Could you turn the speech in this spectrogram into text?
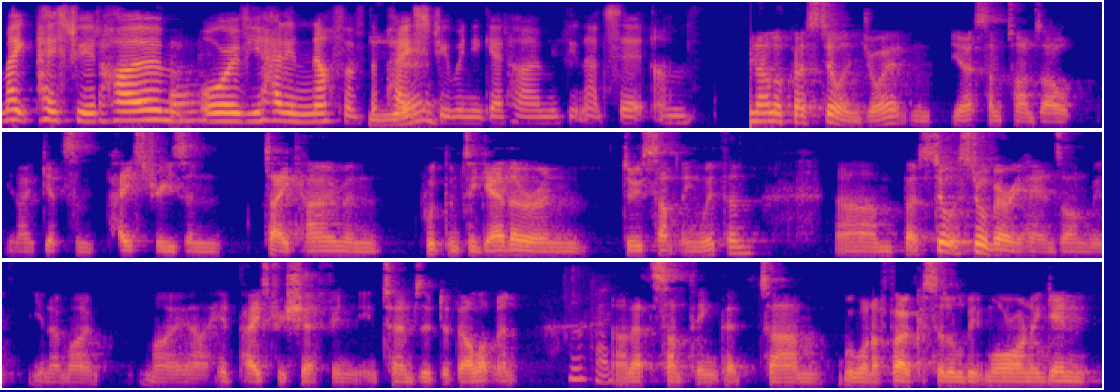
Make pastry at home, uh, or have you had enough of the yeah. pastry when you get home? You think that's it? Um, you know, look, I still enjoy it, and you know, sometimes I'll you know get some pastries and take home and put them together and do something with them. Um, but still, still very hands on with you know my my uh, head pastry chef in, in terms of development. Okay. Uh, that's something that um, we want to focus a little bit more on. Again,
